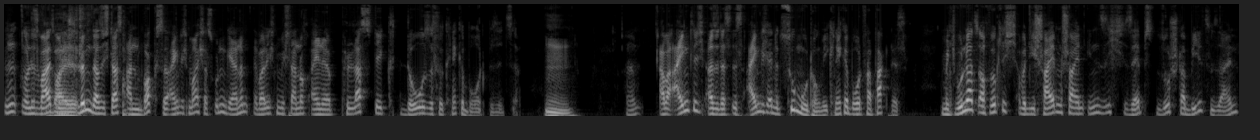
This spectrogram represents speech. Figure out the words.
Hm, und es war jetzt auch Weil- nicht schlimm, dass ich das unboxe. Eigentlich mache ich das ungern, weil ich nämlich dann noch eine Plastikdose für Knäckebrot besitze. Hm. Ja. Aber eigentlich, also das ist eigentlich eine Zumutung, wie Knäckebrot verpackt ist. Mich wundert es auch wirklich, aber die Scheiben scheinen in sich selbst so stabil zu sein,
